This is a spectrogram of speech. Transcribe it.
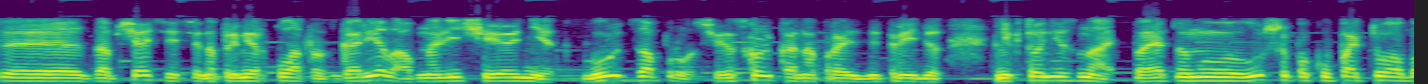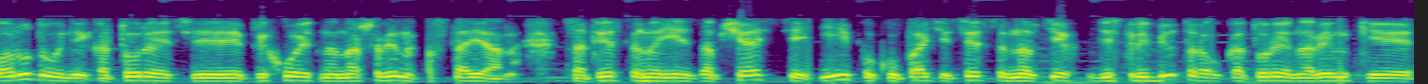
э, запчасть, если, например, плата сгорела, а в наличии ее нет? Будет запрос. Через сколько она придет, никто не знает. Поэтому лучше покупать то оборудование, которое приходит на наш рынок постоянно. Соответственно, есть запчасти и покупать, естественно, в тех дистрибьюторов, которые на рынке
